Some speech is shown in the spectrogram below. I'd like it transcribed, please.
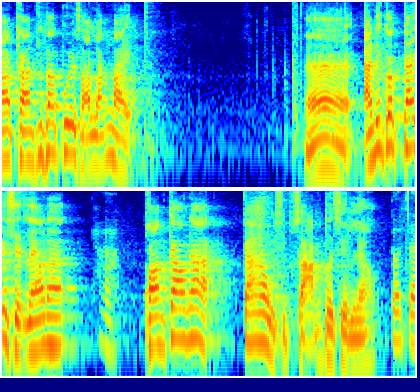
อาคารที่พักผู้โดยสารหลังใหม่อ่าอันนี้ก็ใกล้เสร็จแล้วนะฮะค่ะ ความก้าวหน้า 93%แล้ว ก็จะ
